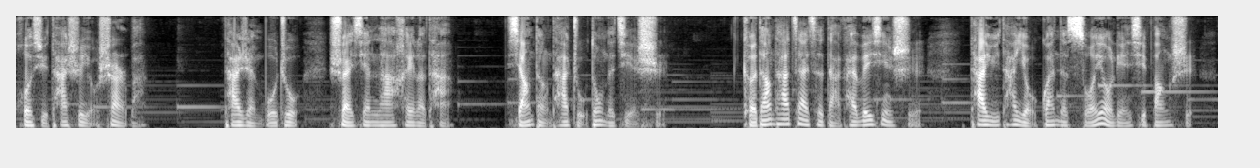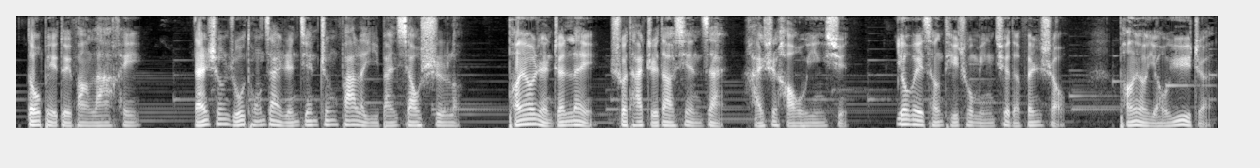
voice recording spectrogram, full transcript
或许他是有事儿吧。他忍不住率先拉黑了他，想等他主动的解释。可当他再次打开微信时，他与他有关的所有联系方式。都被对方拉黑，男生如同在人间蒸发了一般消失了。朋友忍着泪说，他直到现在还是毫无音讯，又未曾提出明确的分手。朋友犹豫着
